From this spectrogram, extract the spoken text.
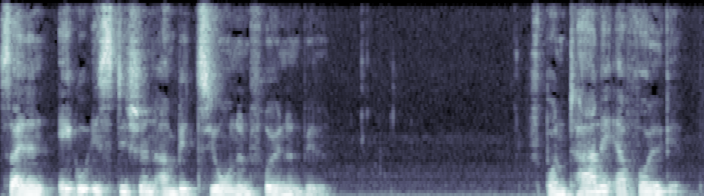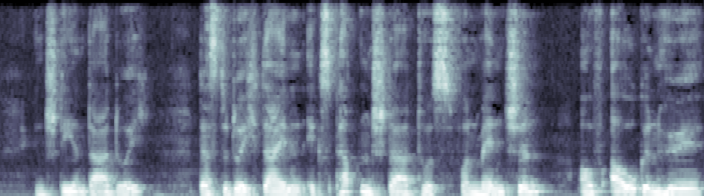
seinen egoistischen Ambitionen frönen will. Spontane Erfolge entstehen dadurch, dass du durch deinen Expertenstatus von Menschen auf Augenhöhe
